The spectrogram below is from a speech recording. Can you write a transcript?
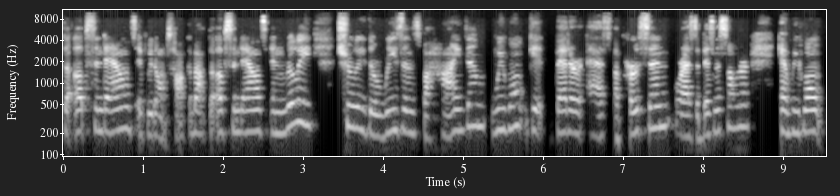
the ups and downs, if we don't talk about the ups and downs and really truly the reasons behind them, we won't get better as a person or as a business owner, and we won't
